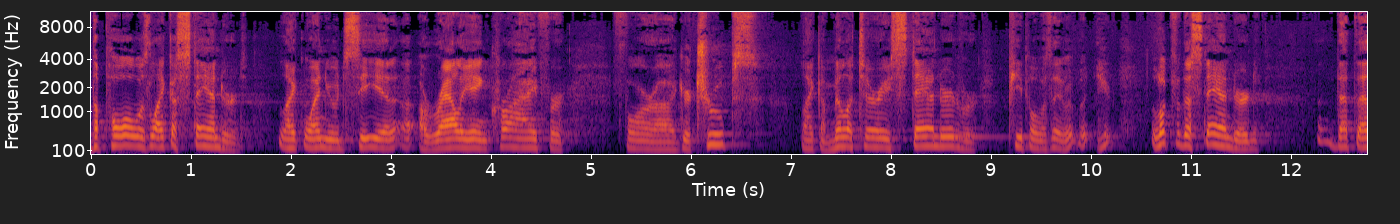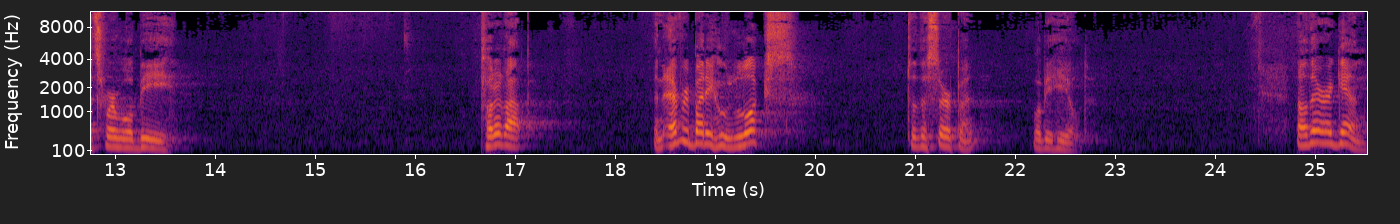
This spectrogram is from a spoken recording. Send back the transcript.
The pole was like a standard, like when you would see a, a rallying cry for, for uh, your troops, like a military standard where people would say, Look for the standard, that, that's where we'll be. Put it up. And everybody who looks to the serpent will be healed. Now, there again,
